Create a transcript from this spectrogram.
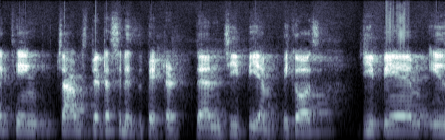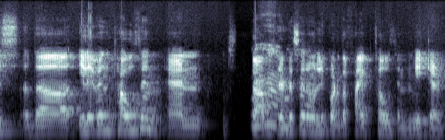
i think CHIRPS dataset is better than gpm because gpm is the 11000 and CHIRPS Mhm. dataset only for the 5000 meter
